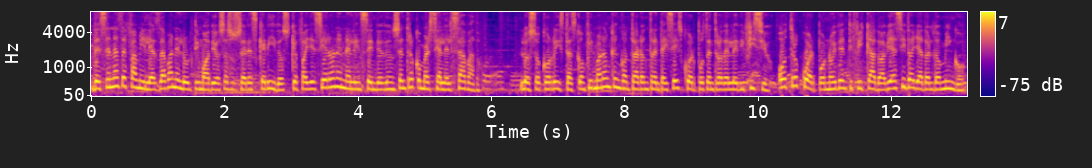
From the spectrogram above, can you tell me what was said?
Decenas de familias daban el último adiós a sus seres queridos que fallecieron en el incendio de un centro comercial el sábado. Los socorristas confirmaron que encontraron 36 cuerpos dentro del edificio. Otro cuerpo no identificado había sido hallado el domingo,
